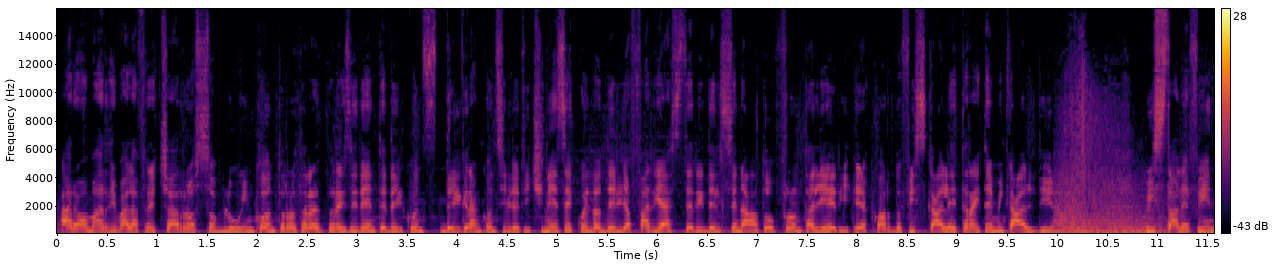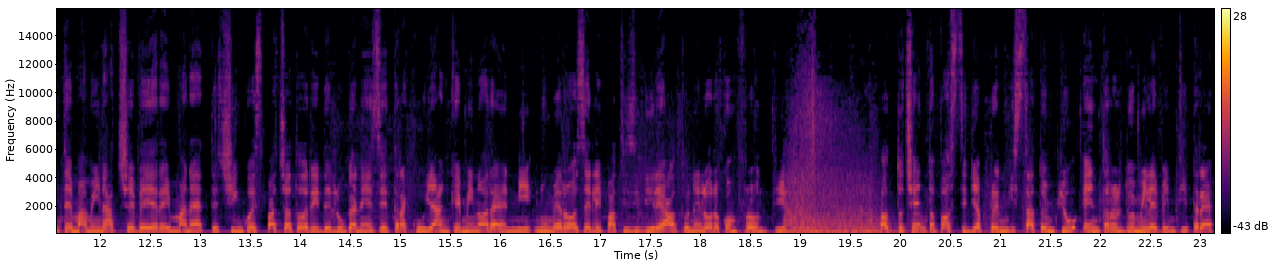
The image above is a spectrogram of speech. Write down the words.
A Roma arriva la freccia rosso-blu, incontro tra il presidente del, Cons- del, Gran Consiglio ticinese e quello degli affari esteri del Senato, frontalieri e accordo fiscale tra i temi caldi. Pistole finte ma minacce vere in manette 5 spacciatori del Luganese tra cui anche minorenni, numerose le ipotesi di reato nei loro confronti. 800 posti di apprendistato in più entro il 2023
